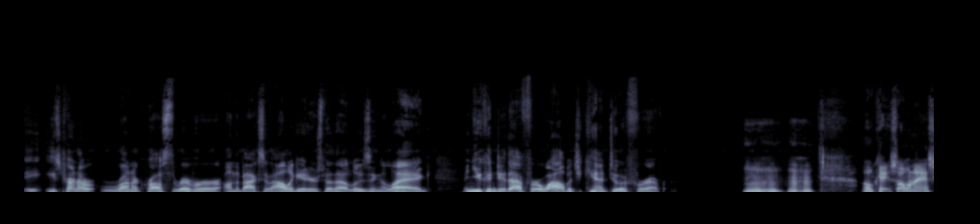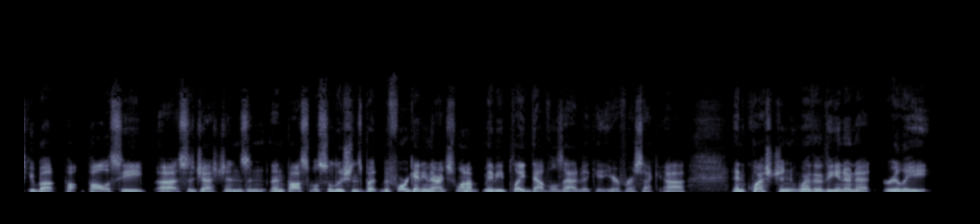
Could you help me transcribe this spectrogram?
he's trying to run across the river on the backs of alligators without losing a leg, and you can do that for a while, but you can't do it forever. Mm-hmm, mm-hmm. Okay, so I want to ask you about po- policy uh, suggestions and, and, possible solutions. But before getting there, I just want to maybe play devil's advocate here for a second uh, and question whether the internet really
